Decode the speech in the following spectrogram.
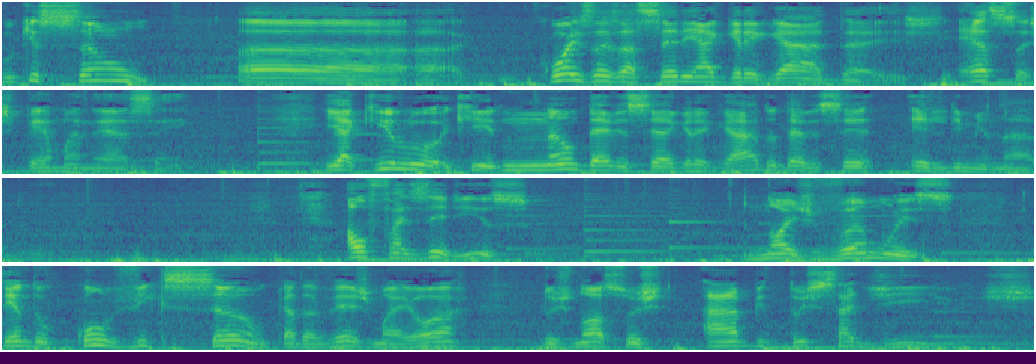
o que são ah, ah coisas a serem agregadas, essas permanecem. E aquilo que não deve ser agregado deve ser eliminado. Ao fazer isso, nós vamos tendo convicção cada vez maior dos nossos hábitos sadios.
